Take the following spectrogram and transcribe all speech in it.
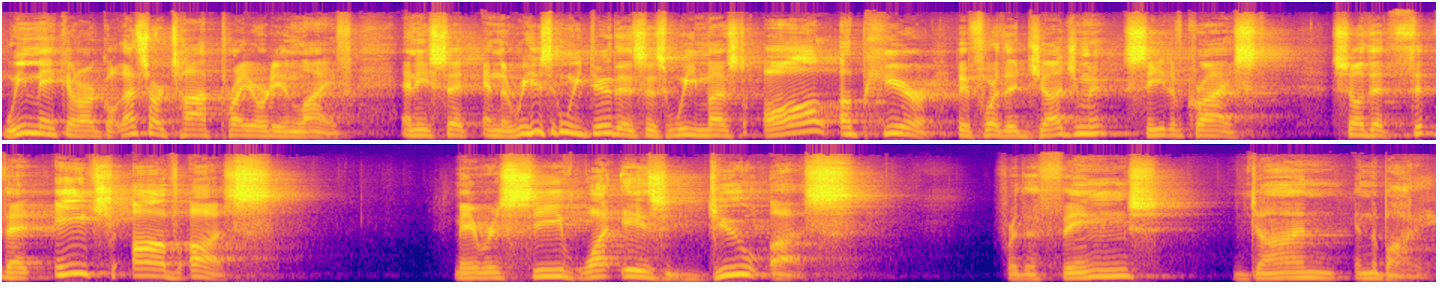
we make it our goal. That's our top priority in life. And he said, And the reason we do this is we must all appear before the judgment seat of Christ, so that, th- that each of us may receive what is due us for the things done in the body,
